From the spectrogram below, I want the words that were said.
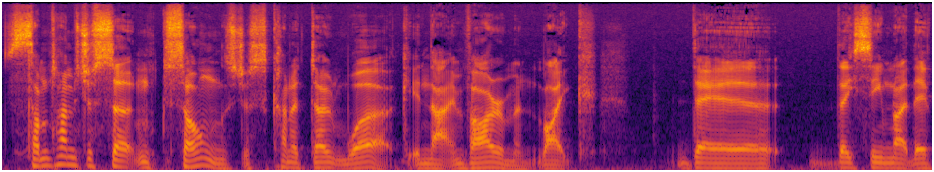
sometimes just certain songs just kind of don't work in that environment. Like they're they seem like they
